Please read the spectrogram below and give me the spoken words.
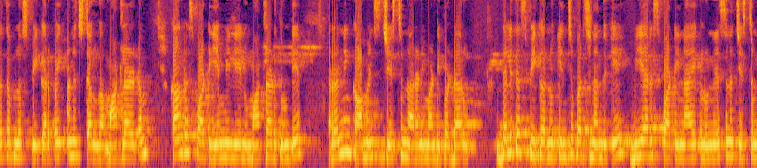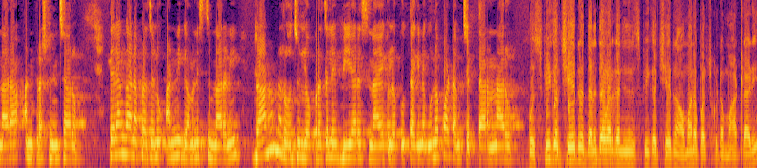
గతంలో స్పీకర్ పై అనుచితంగా మాట్లాడటం కాంగ్రెస్ పార్టీ ఎమ్మెల్యేలు మాట్లాడుతుంటే రన్నింగ్ కామెంట్స్ చేస్తున్నారని మండిపడ్డారు. దళిత స్పీకర్ను కించపరిచినందుకే బీఆర్ఎస్ పార్టీ నాయకులు నిరసన చేస్తున్నారా అని ప్రశ్నించారు. తెలంగాణ ప్రజలు అన్ని గమనిస్తున్నారని రానున్న రోజుల్లో ప్రజలే బీఆర్ఎస్ నాయకులకు తగిన గుణపాఠం చెప్తారన్నారు. స్పీకర్ చైర్ని దళిత వర్గానికి చెందిన స్పీకర్ చైర్ని అవమానపరచుకుంటూ మాట్లాడి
